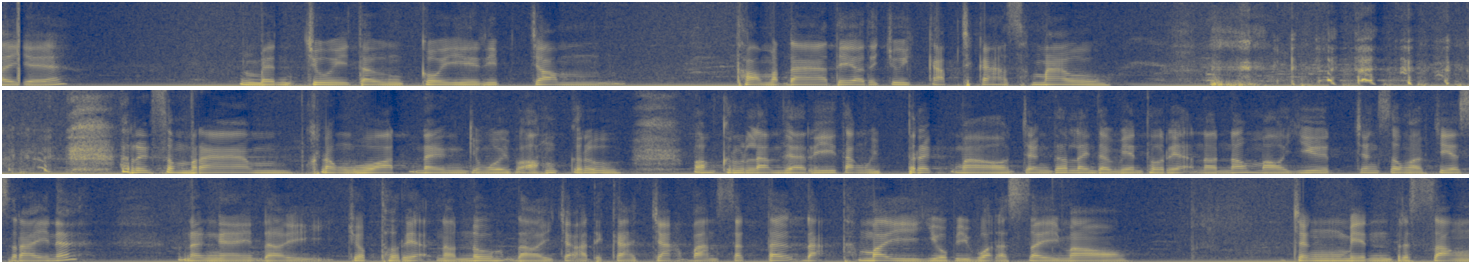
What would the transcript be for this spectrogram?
អីហ៎មិនមែនជួយទៅអង្គុយរៀបចំធម្មតាទេឲ្យទៅជួយកាប់ឆ្កាស្មៅឬសម្រាមក្នុងវត្តនឹងជាមួយព្រះអង្គគ្រូព្រះអង្គគ្រូឡាំយ៉ារីតាំងពីព្រឹកមកអញ្ចឹងទៅឡើងតែមានធរៈនៅនោះមកយឺតអញ្ចឹងសូមអធិស្ឋានណា នឹងថ្ងៃដោយជប់ធរៈនៅនោះដោយចៅអធិការចាស់បានសឹកទៅ ដាក់ថ្មីយកពីវត្តអស័យមកអញ្ចឹងមានព្រះសង្ឃ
